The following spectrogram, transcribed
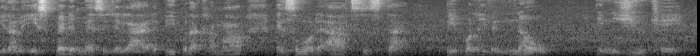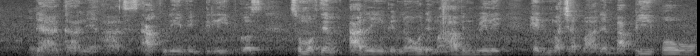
You know what I mean? It spread the message a lot. The people that come out and some of the artists that people even know in the UK, they are Ghanaian artists. I couldn't even believe because some of them I don't even know them. I haven't really heard much about them, but people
